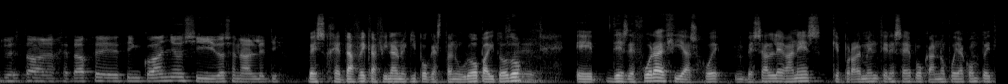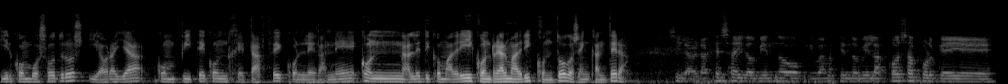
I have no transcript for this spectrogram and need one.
Yo he estado en el Getafe cinco años y dos en el Atleti. Ves Getafe, que al final es un equipo que está en Europa y todo. Sí. Eh, desde fuera decías, joder, ves al Leganés, que probablemente en esa época no podía competir con vosotros y ahora ya compite con Getafe, con Leganés, con Atlético Madrid, con Real Madrid, con todos en cantera. Sí, la verdad es que se ha ido viendo que iban haciendo bien las cosas porque eh,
